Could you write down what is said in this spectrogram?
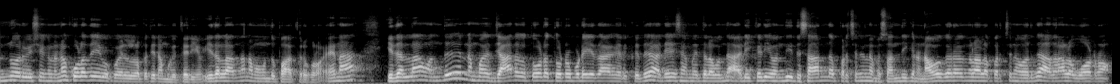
இன்னொரு விஷயங்கள்னா குலதெய்வ கோயில்களை பற்றி நமக்கு தெரியும். இதெல்லாம் தான் நம்ம வந்து பார்த்துருக்குறோம் ஏன்னா இதெல்லாம் வந்து நம்ம ஜாதகத்தோட தொடர்புடையதாக இருக்குது. அதே சமயத்தில் வந்து அடிக்கடி வந்து இது சார்ந்த பிரச்சனை நம்ம சந்திக்கணும். நவகிரகங்களால் பிரச்சனை வருது அதனால் ஓடுறோம்.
